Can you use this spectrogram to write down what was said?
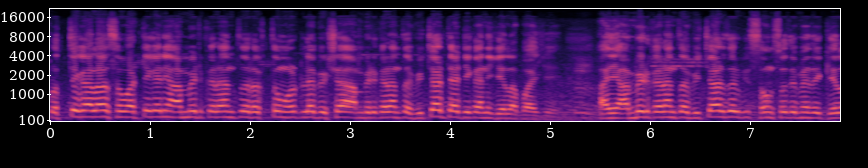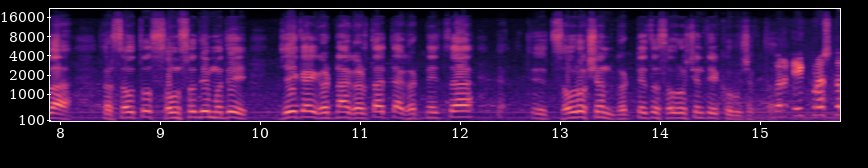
प्रत्येकाला असं वाटते की आंबेडकरांचं रक्त म्हटल्यापेक्षा आंबेडकरांचा विचार त्या ठिकाणी गेला पाहिजे. आणि आंबेडकरांचा विचार जर संसदेमध्ये गेला तर सौ तो संसदेमध्ये जे काही घटना घडतात त्या घटनेचा संरक्षण घटनेचं संरक्षण ते करू शकतात. बरं एक प्रश्न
